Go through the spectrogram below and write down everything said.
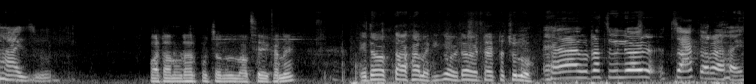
ভাইজু পাটান ওঠার প্রচলন আছে এখানে। এটাও একটা আখা নাকি গো? এটা এটা একটা চুলো? হ্যাঁ ওটা চুলে চা করা হয়।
